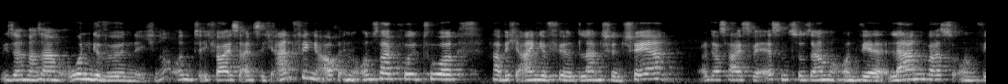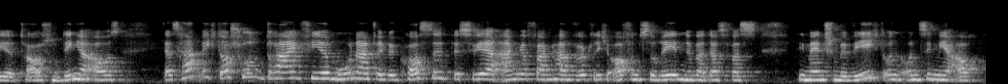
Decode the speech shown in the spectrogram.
wie soll man sagen, ungewöhnlich. Ne? Und ich weiß, als ich anfing, auch in unserer Kultur, habe ich eingeführt Lunch and Share. Das heißt, wir essen zusammen und wir lernen was und wir tauschen Dinge aus. Das hat mich doch schon drei, vier Monate gekostet, bis wir angefangen haben, wirklich offen zu reden über das, was die Menschen bewegt und, und sie mir auch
